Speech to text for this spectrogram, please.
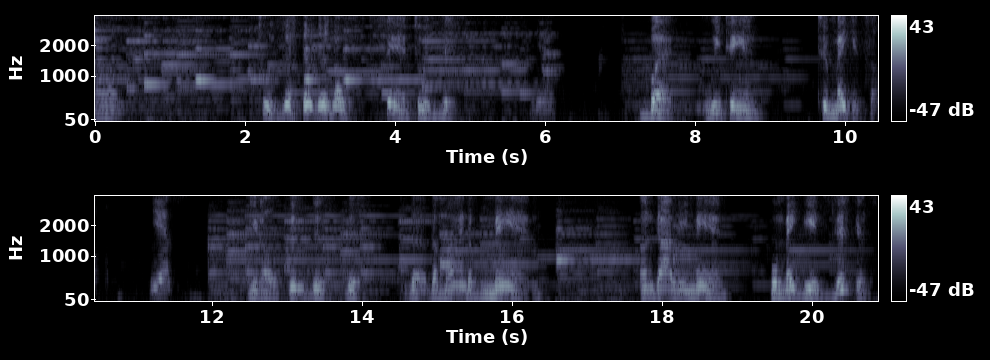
um, to exist, there, there's no sin to exist. Yeah. but we tend to make it so. Yes. You know, this this the the mind of man, ungodly man, will make the existence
